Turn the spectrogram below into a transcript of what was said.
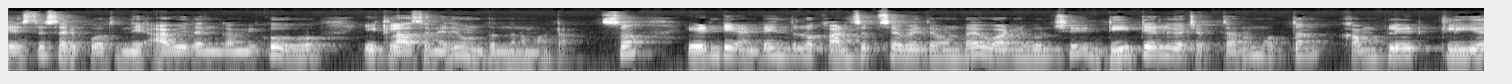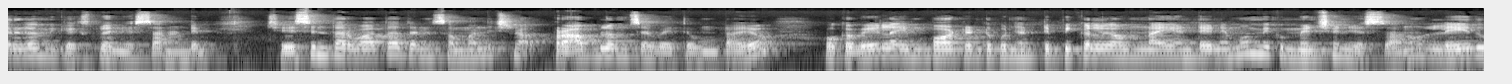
చేస్తే సరిపోతుంది. ఆ విధంగా మీకు ఈ క్లాస్ అనేది ఉంటుందన్నమాట. సో ఏంటి అంటే ఇందులో కాన్సెప్ట్స్ ఏవైతే ఉంటాయో వాటిని గురించి డీటెయిల్గా చెప్తాను. మొత్తం కంప్లీట్ క్లియర్గా మీకు ఎక్స్ప్లెయిన్ చేస్తానండి. చేసిన తర్వాత దానికి సంబంధించిన ప్రాబ్లమ్స్ ఏవైతే ఉంటాయో ఒకవేళ ఇంపార్టెంట్ కొంచెం టిపికల్గా ఉన్నాయి అంటేనేమో మీకు మెన్షన్ చేస్తాను. లేదు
